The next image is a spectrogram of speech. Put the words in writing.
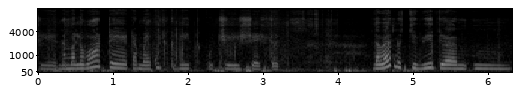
чи намалювати там якусь квітку, чи ще щось. В залежності від е, м,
